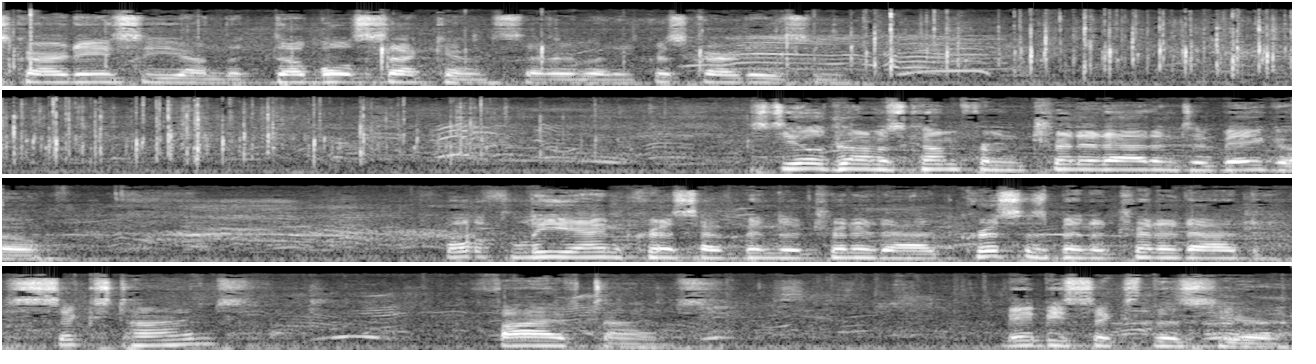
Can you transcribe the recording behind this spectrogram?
Chris Gardacy on the double seconds, everybody. Chris Gardacy. Steel drums come from Trinidad and Tobago. Both Lee and Chris have been to Trinidad. Chris has been to Trinidad six times? Five times. Maybe six this year.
